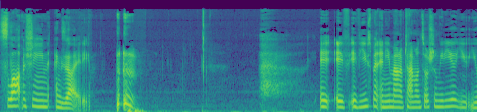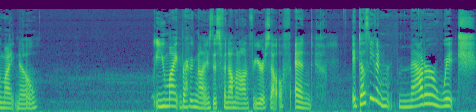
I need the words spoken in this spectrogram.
slot machine anxiety. if if you spent any amount of time on social media, you you might know you might recognize this phenomenon for yourself. And it doesn't even matter which.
